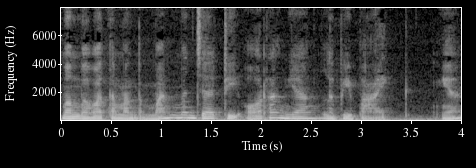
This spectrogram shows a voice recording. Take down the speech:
membawa teman-teman menjadi orang yang lebih baik. Ya,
